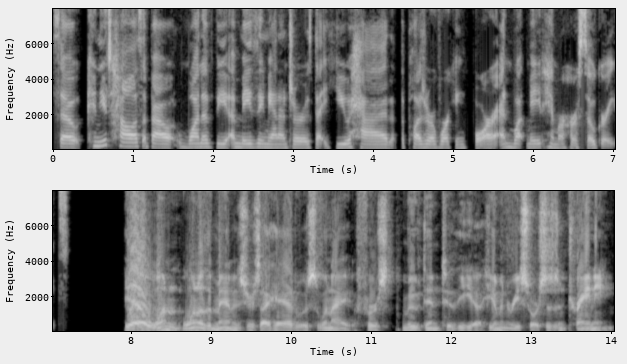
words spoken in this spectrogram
So, can you tell us about one of the amazing managers that you had the pleasure of working for and what made him or her so great? Yeah, one one of the managers I had was when I first moved into the uh, human resources and training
